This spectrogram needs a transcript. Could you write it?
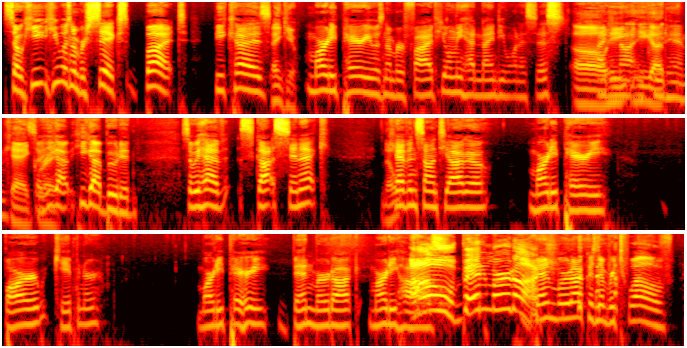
so he he was number six, but because Thank you. Marty Perry was number five, he only had 91 assists. Oh, I did he- not he include got- him. okay, so great. he got he got booted. So we have Scott Sinek, Nope. Kevin Santiago, Marty Perry, Barb Capener, Marty Perry, Ben Murdoch, Marty Haws. Oh, Ben Murdoch. Ben Murdoch was number 12.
